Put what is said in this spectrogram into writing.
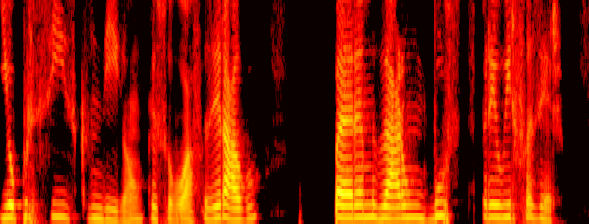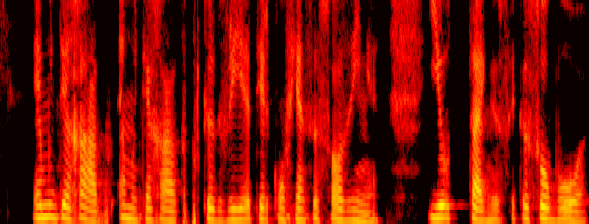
E eu preciso que me digam que eu sou boa a fazer algo para me dar um boost para eu ir fazer. É muito errado, é muito errado, porque eu deveria ter confiança sozinha. E eu tenho, eu sei que eu sou boa,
